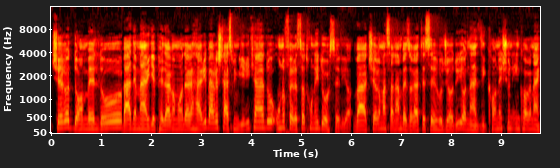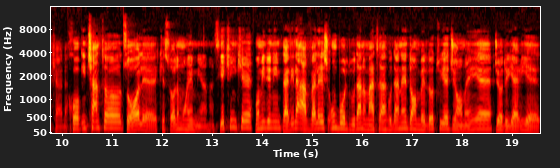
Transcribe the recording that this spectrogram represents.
چرا دامبلدور بعد مرگ پدر و مادر هری براش تصمیم گیری کرد و اونو فرستاد خونه دورسلیا و چرا مثلا وزارت سحر و جادو یا نزدیکانشون این کارو نکردن؟ خب این چند تا سواله که سوال مهمی هم هست. یکی این که ما می‌دونیم دلیل اولش اون بولد بودن و مطرح بودن دامبلدور توی جامعه جادوگریه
